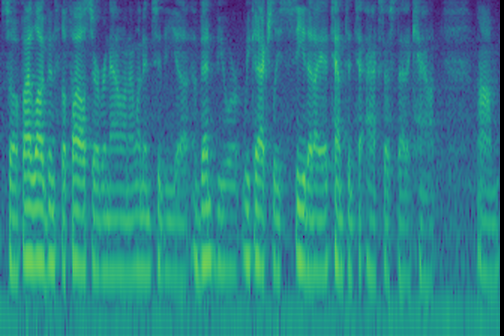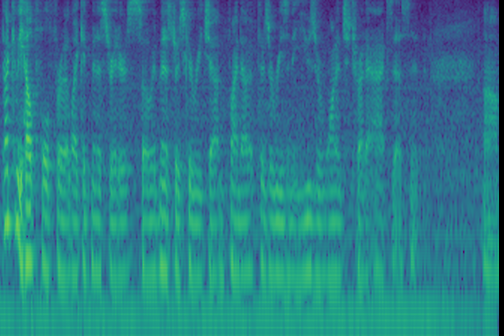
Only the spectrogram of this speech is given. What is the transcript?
So if I logged into the file server now and I went into the uh, event viewer, we could actually see that I attempted to access that account. Um, that can be helpful for like administrators, so administrators could reach out and find out if there's a reason a user wanted to try to access it. Um,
